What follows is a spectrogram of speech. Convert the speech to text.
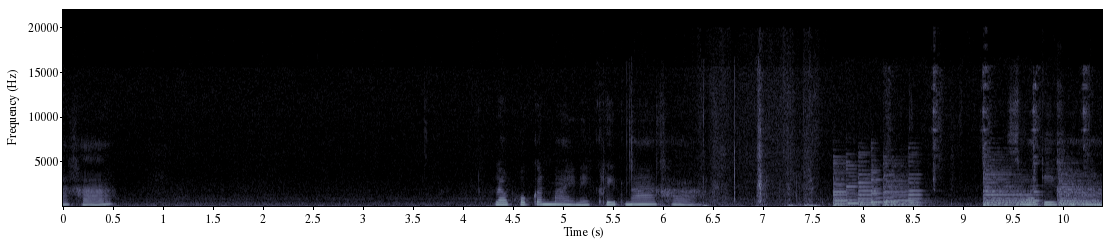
นะคะแล้วพบกันใหม่ในคลิปหน้าค่ะ สวัสดีค่ะ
